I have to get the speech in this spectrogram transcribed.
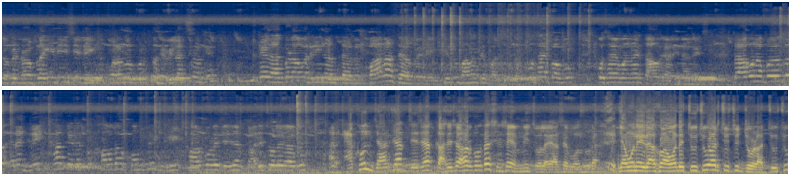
চোখে ড্রপ লাগিয়ে দিয়েছি রিং পরানোর পর তো হেভি লাগছে ওকে ঠিক তারপরে আমার রিং আনতে হবে বানাতে হবে রিং কিন্তু বানাতে পারছি না। কোথায় পাবো, কোথায় বানায় তাও জানি না গাইছি তো এখন আপাতত এরা গ্রিট খাক এরা তো খাওয়া দাওয়া কমপ্লিট গ্রিট খাওয়ার পরে যে যার কাজে চলে যাবে। আর এখন যার যার, যে যার কাজে যাওয়ার কথা শেষে এমনি চলে আসে বন্ধুরা। যেমন এই দেখো, আমাদের চুচু আর চুচুর জোড়া। চুচু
